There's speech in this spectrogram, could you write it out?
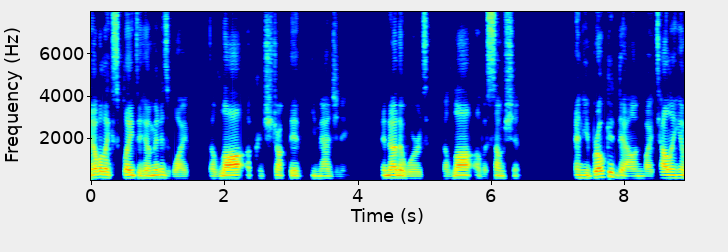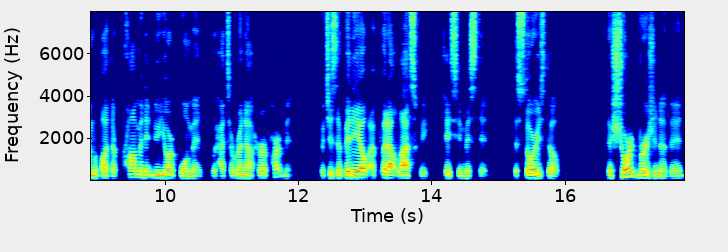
Neville explained to him and his wife the law of constructive imagining. In other words, the law of assumption. And he broke it down by telling him about the prominent New York woman who had to rent out her apartment, which is the video I put out last week, in case you missed it. The story's dope. The short version of it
